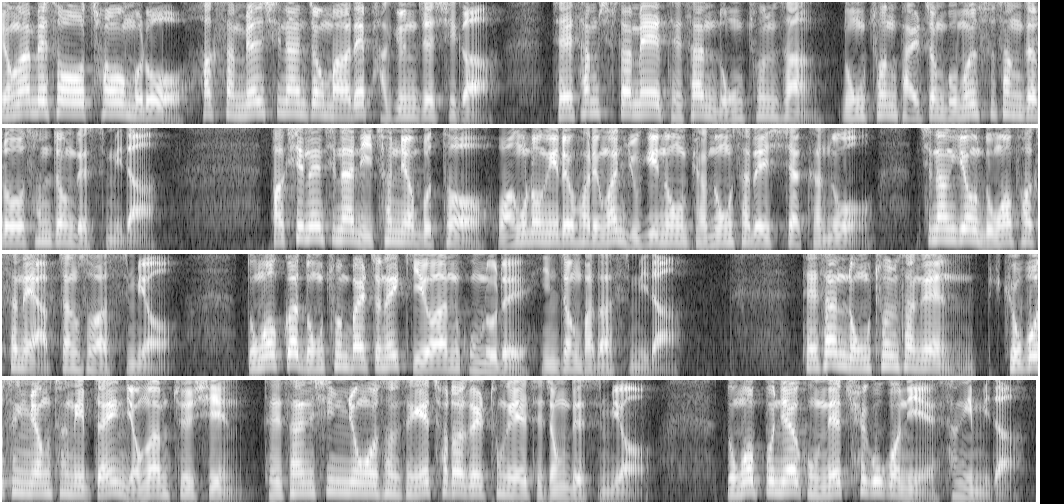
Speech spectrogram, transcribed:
영암에서 처음으로 학산면 신안정 마을의 박윤재 씨가 제33회 대산 농촌상 농촌발전부문 수상자로 선정됐습니다. 박 씨는 지난 2000년부터 왕우렁이를 활용한 유기농 벼농사를 시작한 후 친환경 농업 확산에 앞장서 왔으며 농업과 농촌 발전에 기여한 공로를 인정받았습니다. 대산 농촌상은 교보생명 창립자인 영암 출신 대산 신용호 선생의 철학을 통해 제정됐으며 농업 분야 국내 최고 권위의 상입니다.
